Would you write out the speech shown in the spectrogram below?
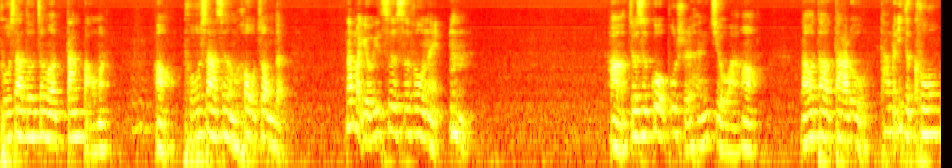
菩萨都这么单薄嘛？哦，菩萨是很厚重的。那么有一次师傅呢，啊，就是过不食很久啊，哈，然后到大陆，他们一直哭，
